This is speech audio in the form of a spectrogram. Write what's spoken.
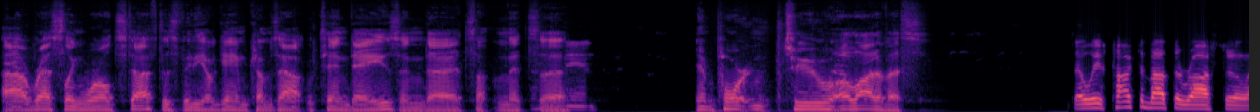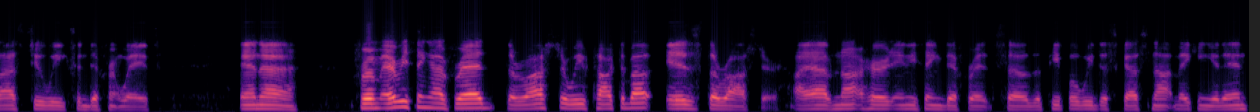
uh, wrestling world stuff. This video game comes out in 10 days, and uh, it's something that's. Oh, uh, important to a lot of us. So we've talked about the roster the last two weeks in different ways. And uh from everything I've read, the roster we've talked about is the roster. I have not heard anything different. So the people we discussed not making it in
